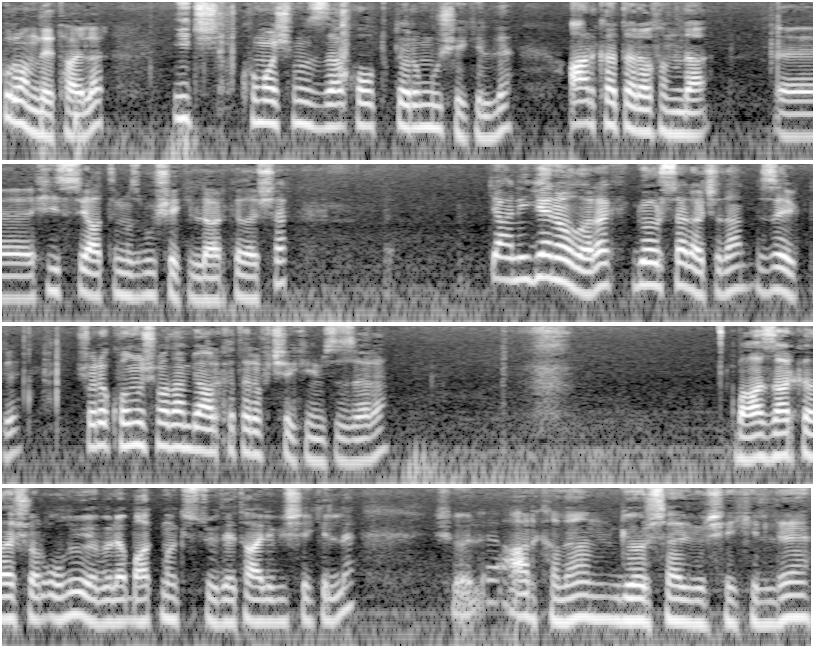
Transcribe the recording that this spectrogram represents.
Krom detaylar. İç kumaşımızda koltukların bu şekilde. Arka tarafında e, hissiyatımız bu şekilde arkadaşlar. Yani genel olarak görsel açıdan zevkli. Şöyle konuşmadan bir arka tarafı çekeyim sizlere. Bazı arkadaşlar oluyor böyle bakmak istiyor detaylı bir şekilde. Şöyle arkadan görsel bir şekilde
